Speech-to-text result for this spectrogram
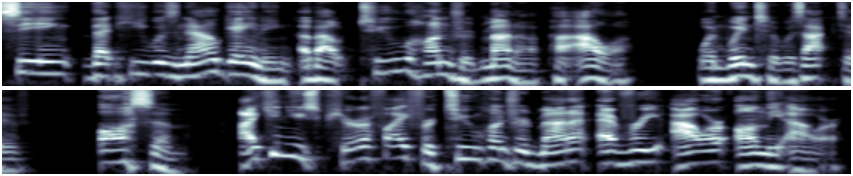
seeing that he was now gaining about 200 mana per hour when winter was active. Awesome! I can use Purify for 200 mana every hour on the hour.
